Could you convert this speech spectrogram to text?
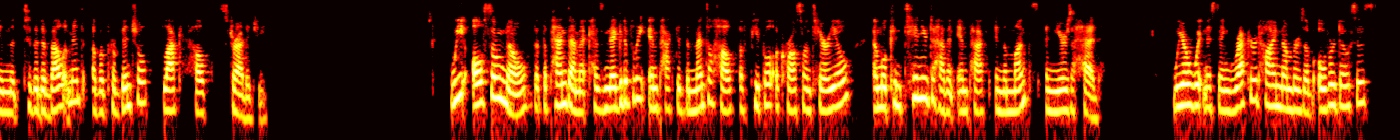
in the, to the development of a provincial Black health strategy. We also know that the pandemic has negatively impacted the mental health of people across Ontario and will continue to have an impact in the months and years ahead. We are witnessing record high numbers of overdoses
